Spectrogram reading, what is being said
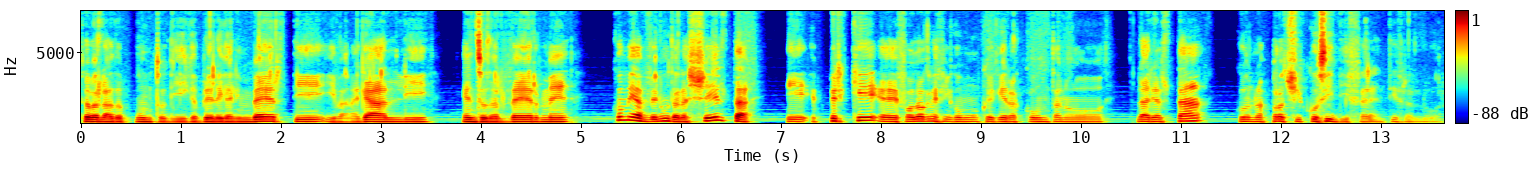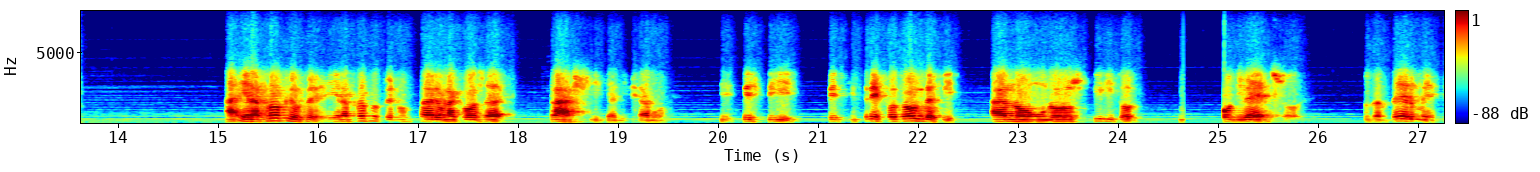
Tu hai parlato appunto di Gabriele Galimberti, Ivana Galli, Enzo Dalverme. Come è avvenuta la scelta e perché eh, fotografi comunque che raccontano la realtà con approcci così differenti fra loro. Ah, era, proprio per, era, proprio per, non fare una cosa classica, diciamo. Questi, questi tre fotografi hanno un loro spirito un po' diverso. Dal Verme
